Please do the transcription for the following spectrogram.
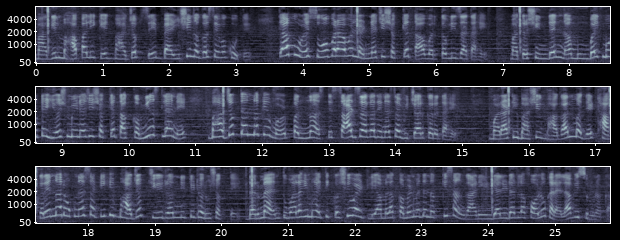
मागील महापालिकेत भाजपचे ब्याऐंशी नगरसेवक होते. त्यामुळे स्वबळावर लढण्याची शक्यता वर्तवली जात आहे. मात्र शिंदेंना मुंबईत मोठे यश मिळण्याची शक्यता कमी असल्याने भाजप त्यांना केवळ पन्नास ते साठ जागा देण्याचा विचार करत आहे. मराठी भाषिक भागांमध्ये ठाकरेंना रोखण्यासाठी ही भाजपची रणनीती ठरू शकते. दरम्यान तुम्हाला ही माहिती कशी वाटली आम्हाला कमेंटमध्ये नक्की सांगा आणि इंडिया लीडरला फॉलो करायला विसरू नका.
